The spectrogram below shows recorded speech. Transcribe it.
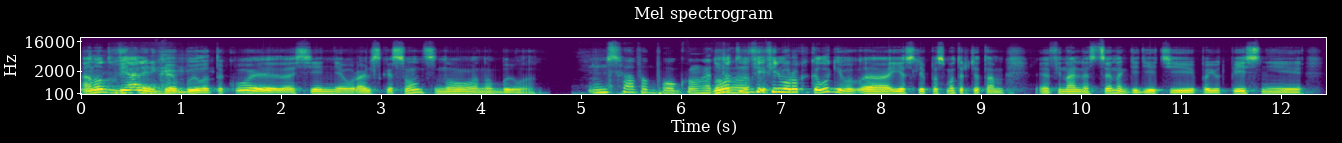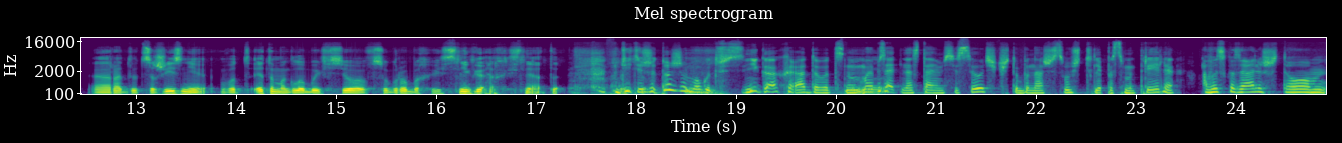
оно вяленькое было такое, осеннее уральское солнце, но оно было. Ну, слава богу. а Ну то- вот фи- фильм «Урок экологии», э, если посмотрите, там э, финальная сцена, где дети поют песни, э, радуются жизни, вот это могло быть все в сугробах и снегах снято. Дети же тоже могут в снегах радоваться. Ну, Мы обязательно оставим все ссылочки, чтобы наши слушатели посмотрели. А вы сказали, что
